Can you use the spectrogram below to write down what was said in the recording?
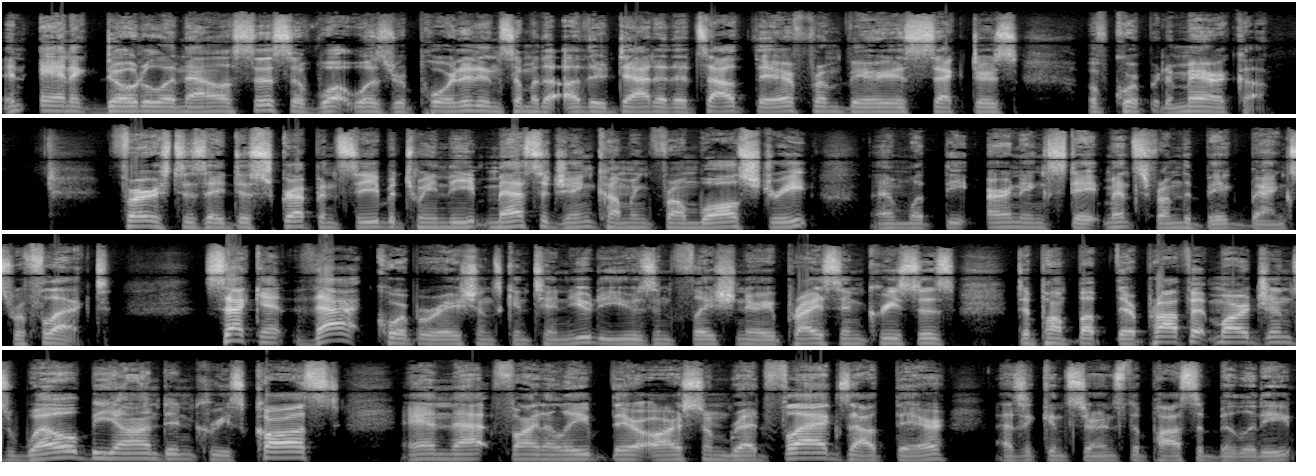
an anecdotal analysis of what was reported in some of the other data that's out there from various sectors of corporate America. First is a discrepancy between the messaging coming from Wall Street and what the earnings statements from the big banks reflect. Second, that corporations continue to use inflationary price increases to pump up their profit margins well beyond increased costs. And that finally, there are some red flags out there as it concerns the possibility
